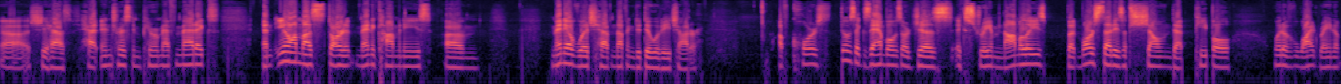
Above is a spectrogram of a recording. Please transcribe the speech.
uh, she has had interest in pure mathematics, and Elon Musk started many companies, um, many of which have nothing to do with each other. Of course, those examples are just extreme anomalies, but more studies have shown that people with a wide range of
